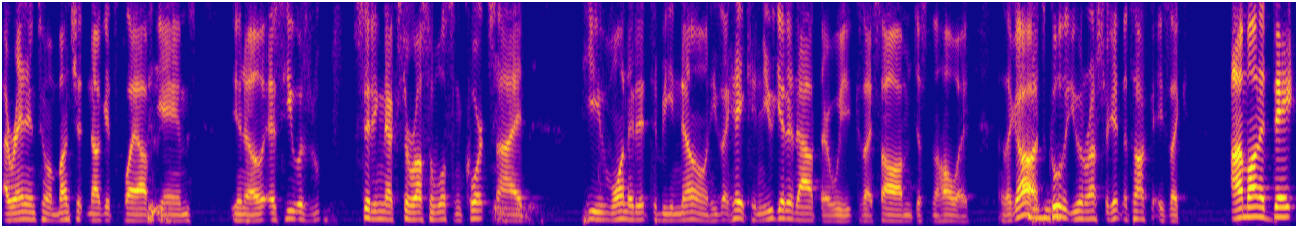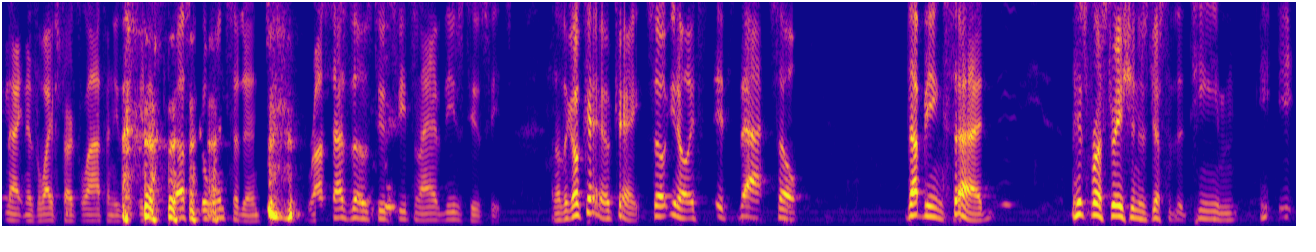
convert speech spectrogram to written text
I ran into him a bunch of Nuggets playoff games. You know, as he was sitting next to Russell Wilson courtside, he wanted it to be known. He's like, "Hey, can you get it out there?" We because I saw him just in the hallway. I was like, "Oh, it's cool mm-hmm. that you and Russ are getting to talk." He's like, "I'm on a date night," and his wife starts laughing. He's like, "It's just coincidence. Russ has those two seats and I have these two seats." And I was like, "Okay, okay." So you know, it's it's that. So that being said, his frustration is just that the team, he, he,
